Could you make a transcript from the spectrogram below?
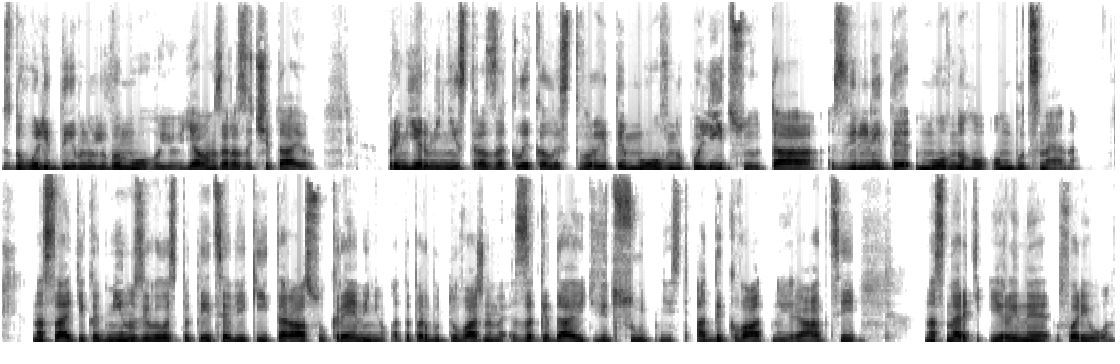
з доволі дивною вимогою. Я вам зараз зачитаю. Прем'єр-міністра закликали створити мовну поліцію та звільнити мовного омбудсмена. На сайті Кабміну з'явилась петиція, в якій Тарасу Креміню, а тепер будьте уважними, закидають відсутність адекватної реакції на смерть Ірини Фаріон.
